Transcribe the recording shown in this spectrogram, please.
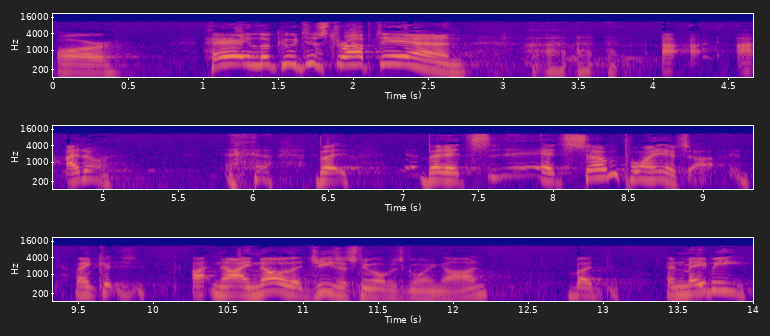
or, hey, look who just dropped in. I, I, I don't. but but it's at some point it's like now I know that Jesus knew what was going on, but and maybe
